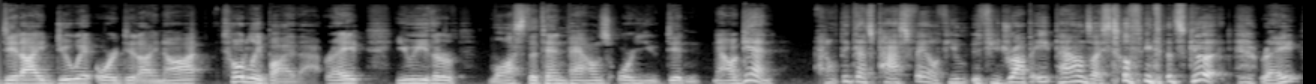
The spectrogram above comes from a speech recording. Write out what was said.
did i do it or did i not totally buy that right you either lost the 10 pounds or you didn't now again I don't think that's pass fail. If you if you drop eight pounds, I still think that's good, right?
